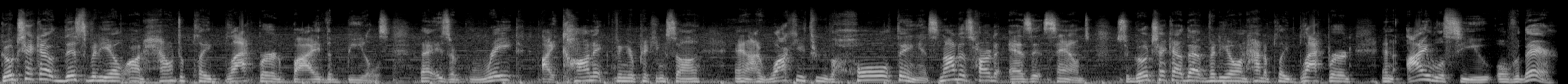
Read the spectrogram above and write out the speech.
go check out this video on how to play Blackbird by the Beatles. That is a great, iconic finger picking song, and I walk you through the whole thing. It's not as hard as it sounds. So go check out that video on how to play Blackbird, and I will see you over there.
